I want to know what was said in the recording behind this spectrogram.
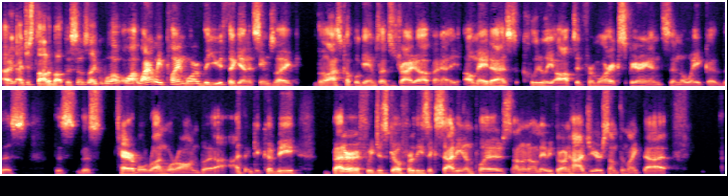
I, I just thought about this. I was like, well, why, aren't we playing more of the youth again? It seems like the last couple games that's dried up. I, Almeyda has clearly opted for more experience in the wake of this this this terrible run we're on. But I think it could be better if we just go for these exciting young players. I don't know, maybe throwing Haji or something like that.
